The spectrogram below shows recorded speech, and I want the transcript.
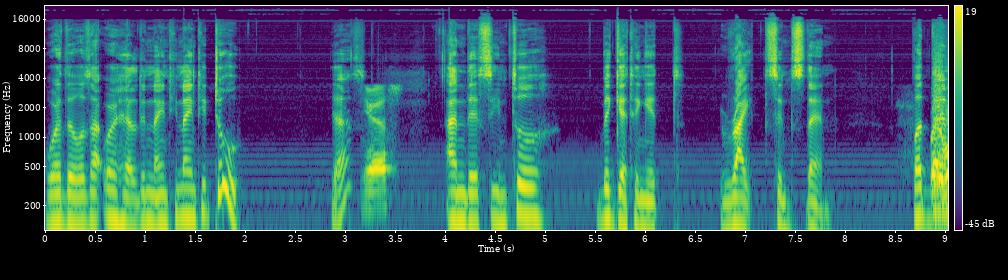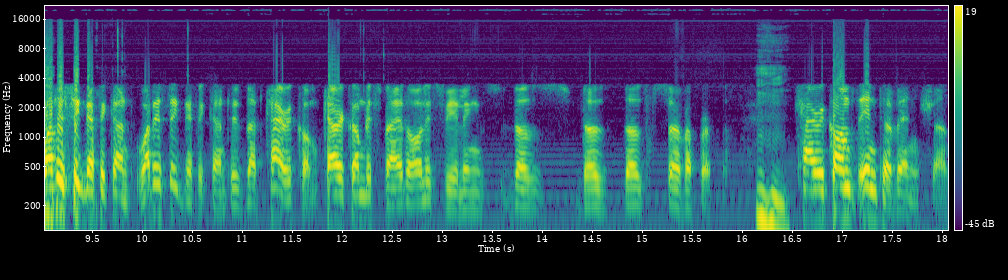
were those that were held in 1992. Yes? Yes. And they seem to be getting it right since then. But then, what is significant? What is significant is that CARICOM, CARICOM, despite all its feelings, does does does serve a purpose. CARICOM's intervention,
